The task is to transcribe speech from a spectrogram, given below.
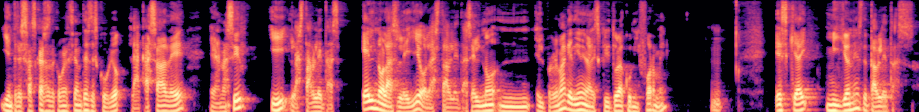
y entre esas casas de comerciantes descubrió la casa de Anasir y las tabletas. Él no las leyó, las tabletas. Él no, mm, el problema que tiene la escritura cuneiforme mm. es que hay millones de tabletas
